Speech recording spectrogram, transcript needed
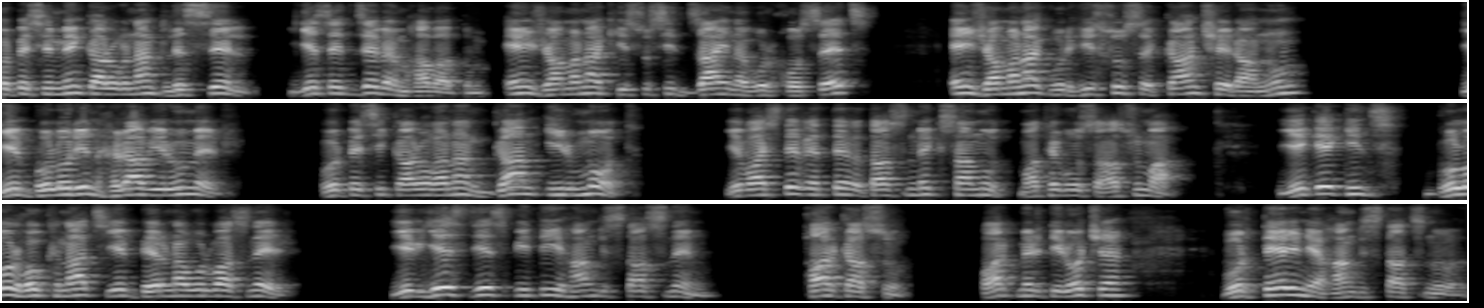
որպեսզի մենք կարողանանք լսել ես այդ ձև եմ հավատում այն ժամանակ Հիսուսի ձայնը որ խոսեց այն ժամանակ որ Հիսուսը կանչ էր անում եւ բոլորին հravirում էր որպեսի կարողանան գան իր մոտ եւ այստեղ այդտեղ 11:28 Մատթեոսը ասում է եկեք ինձ բոլոր հոգնած եւ բեռնավորվածներ եւ ես ձեզ պիտի հանգստացնեմ Փարք ասում Փարք մեր Տիրոջը որ Տերն է հանգստացնում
